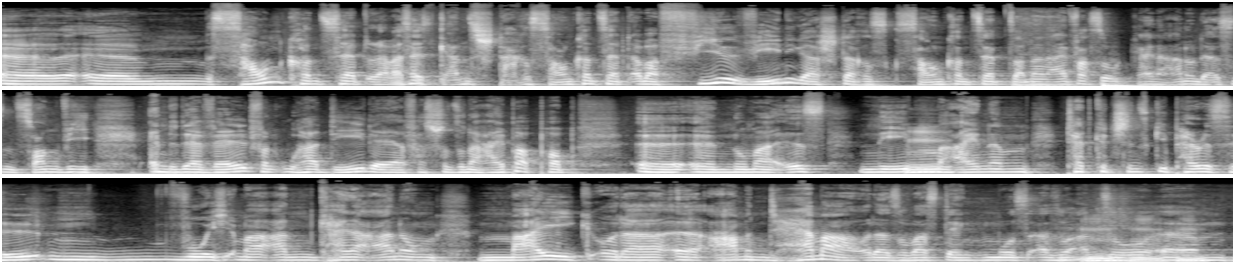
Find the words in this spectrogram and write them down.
äh, ähm, Soundkonzept oder was heißt ganz starres Soundkonzept, aber viel weniger starres Soundkonzept, sondern einfach so, keine Ahnung, da ist ein Song wie Ende der Welt von UHD, der ja fast schon so eine Hyperpop-Nummer äh, äh, ist, neben mhm. einem Ted Kaczynski Paris Hilton, wo ich immer an, keine Ahnung, Mike oder äh, Armand Hammer oder sowas denken muss, also an so, mhm. ähm,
